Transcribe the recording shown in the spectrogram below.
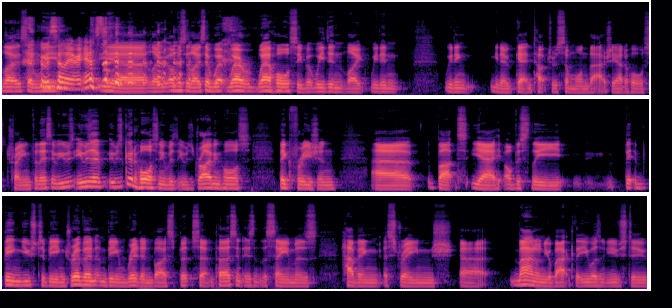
Like I said, we, it was hilarious. yeah, like obviously, like I said, we're, we're we're horsey, but we didn't like we didn't we didn't you know get in touch with someone that actually had a horse trained for this. It was he was a he was a good horse and he was he was driving horse, big Frisian. Uh, but yeah, obviously, b- being used to being driven and being ridden by a sp- certain person isn't the same as having a strange uh, man on your back that you wasn't used to.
